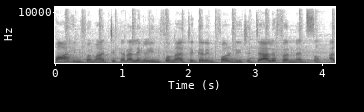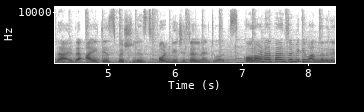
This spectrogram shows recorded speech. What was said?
ഫാ ഇൻഫോമാറ്റിക്കർ അല്ലെങ്കിൽ ഇൻഫോമാറ്റിക്കർ ഇൻ ഫോർ ഡിജിറ്റൽ ഫെർനെറ്റ്സും അതായത് I T specialist for digital networks. Corona pandemic വന്നതിന്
